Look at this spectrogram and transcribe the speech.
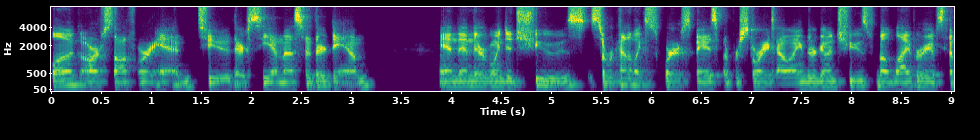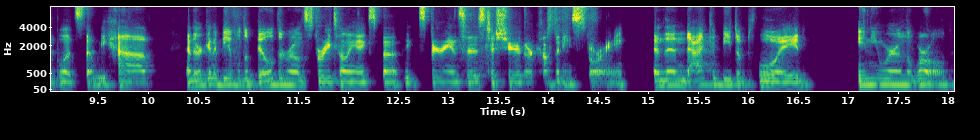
plug our software in to their CMS or their DAM. And then they're going to choose. So we're kind of like Squarespace, but for storytelling. They're going to choose from a library of templates that we have. And they're going to be able to build their own storytelling exp- experiences to share their company's story. And then that can be deployed anywhere in the world.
